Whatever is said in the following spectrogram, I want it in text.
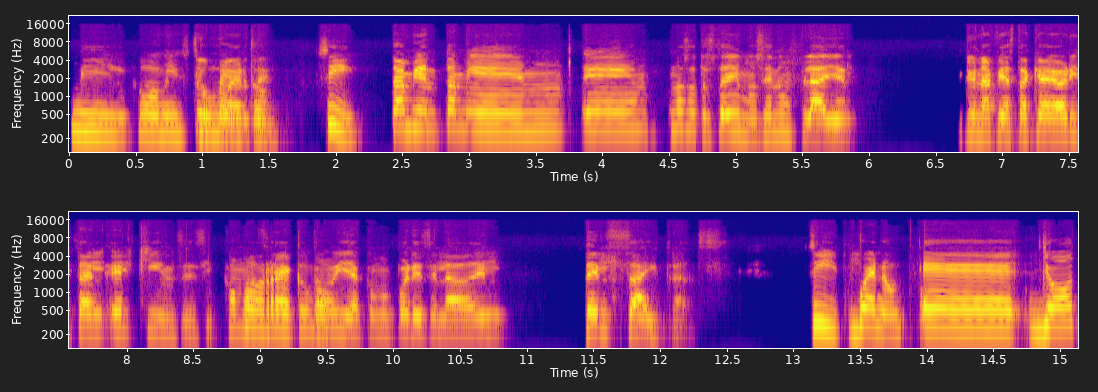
mi, como mi instrumento. fuerte. Sí, También, también eh, nosotros te vimos en un flyer de una fiesta que hay ahorita el, el 15, ¿sí? ¿Cómo sido tu Correcto. movida como por ese lado del, del Psytrance? Sí, bueno, eh, yo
